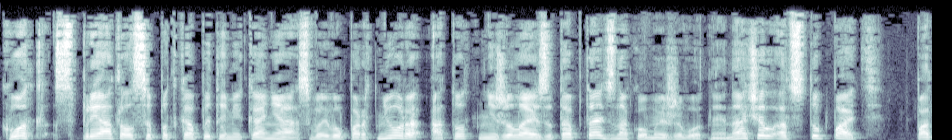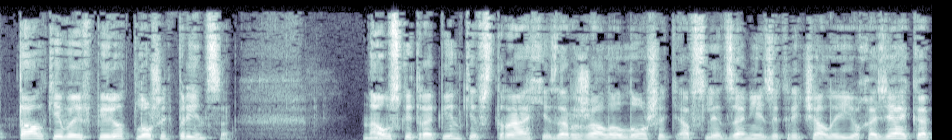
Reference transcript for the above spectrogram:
Кот спрятался под копытами коня своего партнера, а тот, не желая затоптать знакомое животное, начал отступать, подталкивая вперед лошадь принца. На узкой тропинке в страхе заржала лошадь, а вслед за ней закричала ее хозяйка.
